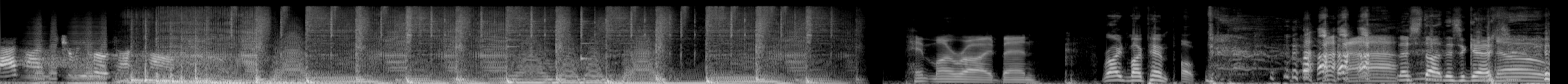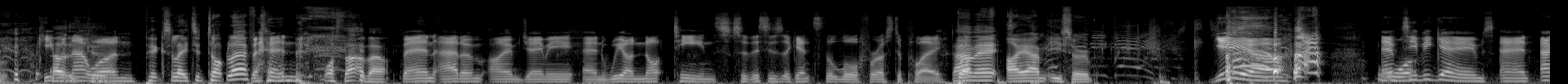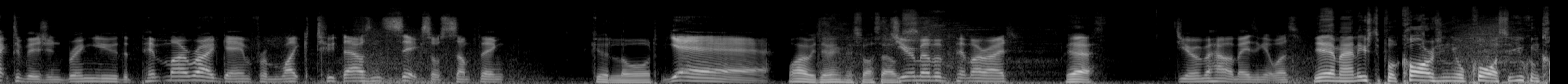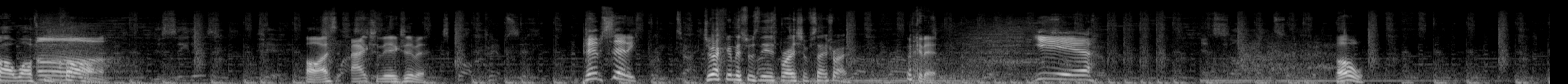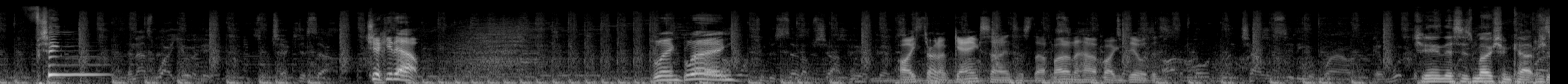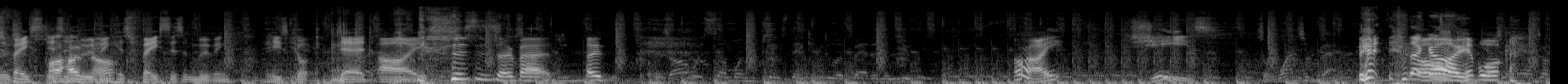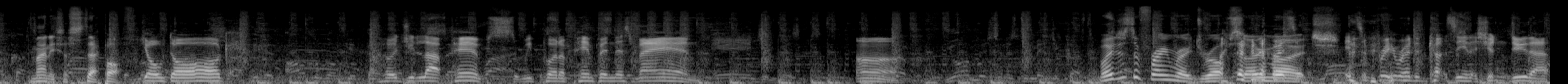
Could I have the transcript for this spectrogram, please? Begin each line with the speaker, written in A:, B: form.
A: badtimestoreload.com.
B: Pimp my ride, Ben.
C: Ride my pimp. Oh. Let's start this again.
B: No, keeping
D: was
B: that
D: good.
B: one.
C: Pixelated top left.
B: Ben,
D: What's that about?
B: Ben, Adam, I am Jamie, and we are not teens, so this is against the law for us to play.
D: Damn it.
C: I am Eserb.
B: Yeah! MTV Games and Activision bring you the Pimp My Ride game from like 2006 or something.
D: Good lord.
B: Yeah!
D: Why are we doing this to ourselves?
B: Do you remember Pimp My Ride?
D: Yes.
B: Do you remember how amazing it was?
D: Yeah, man. They used to put cars in your car so you can car whilst you
B: Uh,
D: car. Oh, that's actually Xzibit.
B: Pimp City!
D: Do you reckon this was the inspiration for Saints Row? Look at it.
B: Yeah!
D: Oh. Shing.
B: Check it out! Bling bling! Oh, he's throwing up gang signs and stuff. I don't know how if I can deal with this.
C: Do you think this is motion captured?
B: His face isn't moving.
D: not.
B: His face isn't moving. He's got dead eyes.
C: this is so bad. I,
B: All right. Jeez.
C: that
B: Oh,
C: guy.
B: pimp walk.
D: Managed to step off.
B: Yo, dog. Heard you like pimps. We put a pimp in this van. Uh.
C: Why does the frame rate drop so
B: know,
C: much?
B: It's a pre-rendered cutscene. It shouldn't do that.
